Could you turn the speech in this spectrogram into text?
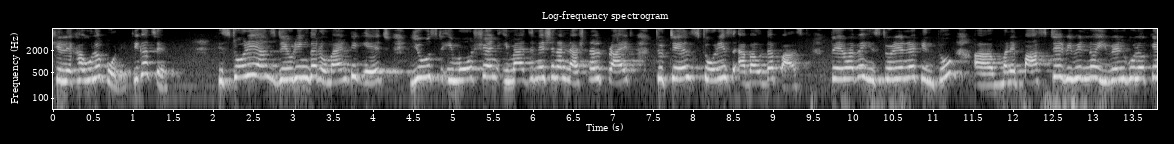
সেই লেখাগুলো পড়ে, ঠিক আছে? Historians during the Romantic Age used emotion, imagination and national pride to tell stories about the past. তো এভাবে হিস্টোরিয়ানরা কিন্তু মানে পাস্টের বিভিন্ন ইভেন্টগুলোকে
